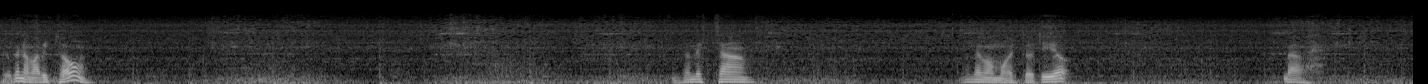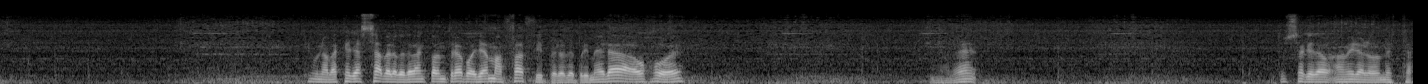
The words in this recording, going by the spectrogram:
Creo que no me ha visto aún ¿Dónde están? ¿Dónde hemos muerto, tío? Una vez que ya sabe lo que te va a encontrar Pues ya es más fácil Pero de primera, ojo, ¿eh? A ver. Se ha quedado... Ah, míralo, ¿dónde está?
